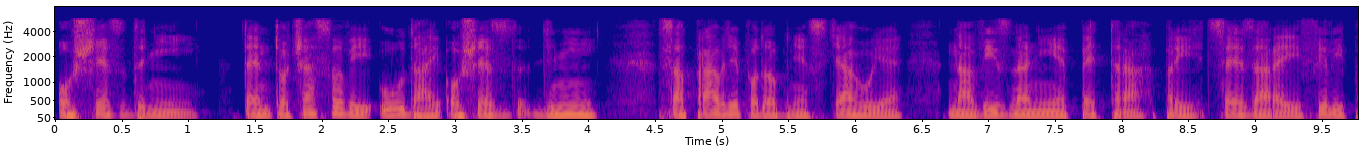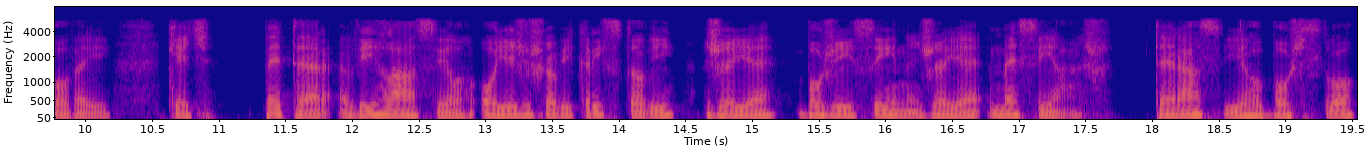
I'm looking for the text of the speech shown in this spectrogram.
o 6 dní. Tento časový údaj o 6 dní sa pravdepodobne vzťahuje na vyznanie Petra pri Cezarej Filipovej, keď Peter vyhlásil o Ježišovi Kristovi, že je Boží syn, že je Mesiáš. Teraz jeho božstvo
